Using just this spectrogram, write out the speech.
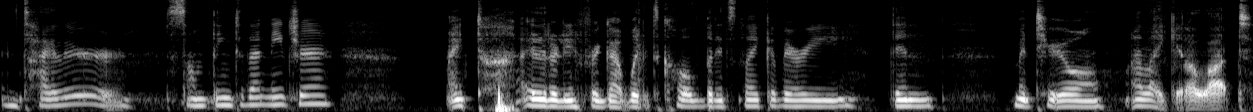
and Tyler something to that nature. I, I literally forgot what it's called, but it's like a very thin material. I like it a lot.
